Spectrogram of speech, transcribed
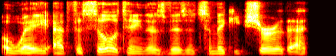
away at facilitating those visits and making sure that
